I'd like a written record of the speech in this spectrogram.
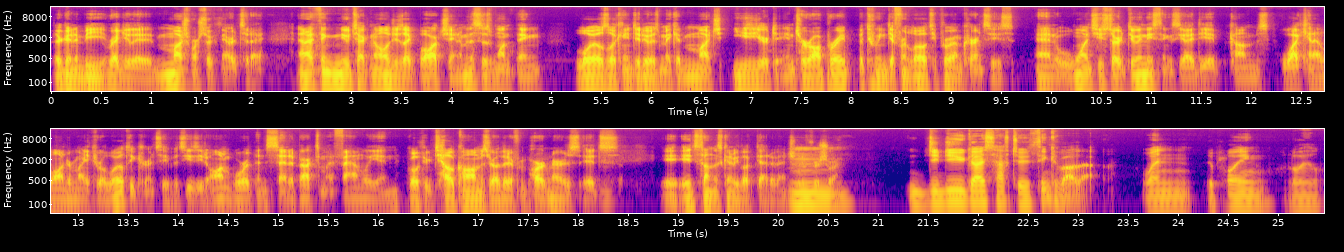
they're going to be regulated much more strictly than they are today. And I think new technologies like blockchain. I mean, this is one thing Loyal's looking to do is make it much easier to interoperate between different loyalty program currencies. And once you start doing these things, the idea becomes, why can't I launder money through a loyalty currency? If it's easy to onboard, then send it back to my family and go through telecoms or other different partners. It's it's something that's going to be looked at eventually for sure. Mm. Did you guys have to think about that when deploying Loyal?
